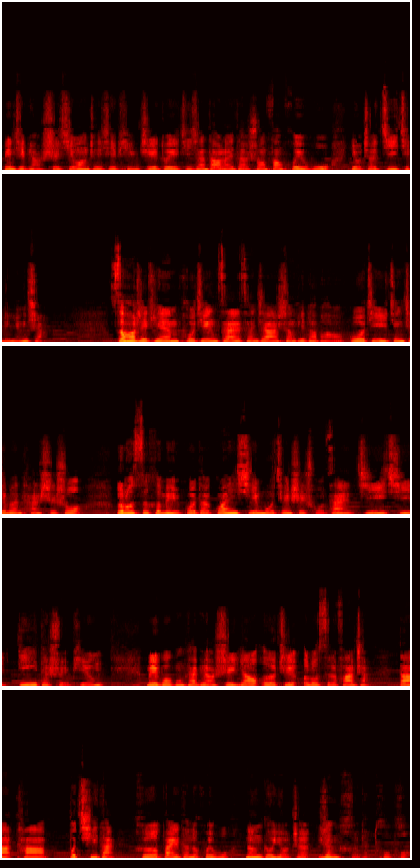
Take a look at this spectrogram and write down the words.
并且表示希望这些品质对即将到来的双方会晤有着积极的影响。四号这天，普京在参加圣彼得堡国际经济论坛时说：“俄罗斯和美国的关系目前是处在极其低的水平。美国公开表示要遏制俄罗斯的发展，但他不期待和拜登的会晤能够有着任何的突破。”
